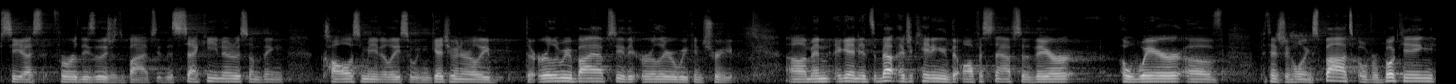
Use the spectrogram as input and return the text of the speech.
see us for these lesions biopsy. The second you notice something, call us immediately so we can get you in early. The earlier we biopsy, the earlier we can treat. Um, and again, it's about educating the office staff so they're aware of potentially holding spots, overbooking,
